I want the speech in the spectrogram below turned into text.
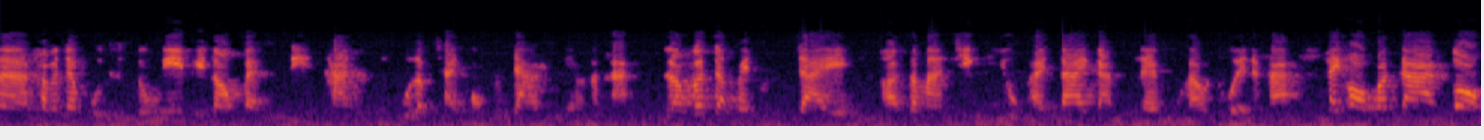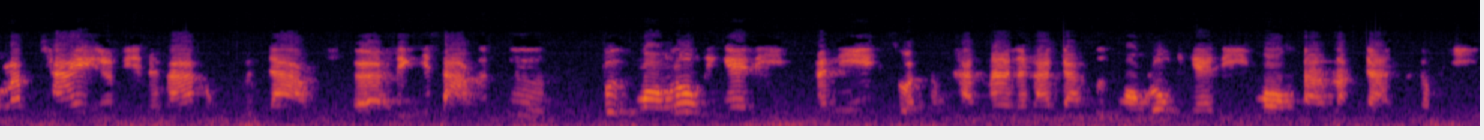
นะข้าพเจ้าพูดถึงตรงนี้พี่น้อง84ท่านคือผู้รับใช้ของพระเจ้าอยู่แล้วนะคะ เราก็จะไปหนุนใจสมาชิกที่อยู่ภายใต้การดูแลของเราด้วยนะคะ ให้ออกประกาศบอกรับใช้อันนี้นะคะของพระเจ้าสิ่งที่สามก็คือฝึกมองโลกในแง่ดี อันนี้ส่วนสำคัญมากนะคะ การฝึกมองโลกในแง่ดี มองตามหลักการพระคัมภีร์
